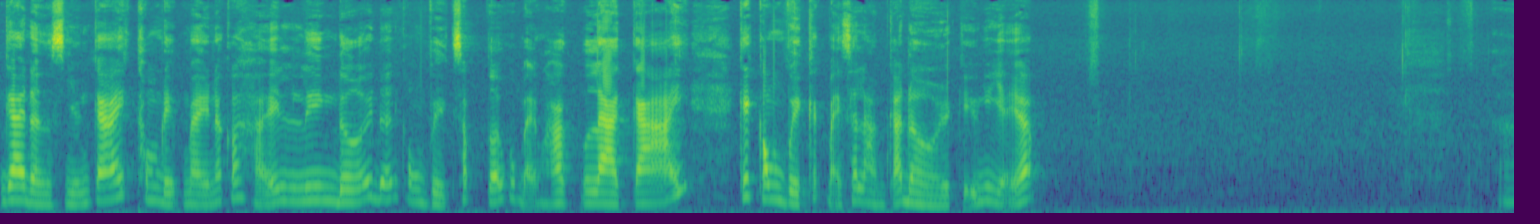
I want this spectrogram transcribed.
guidance, những cái thông điệp này nó có thể liên đới đến công việc sắp tới của bạn Hoặc là cái cái công việc các bạn sẽ làm cả đời kiểu như vậy á. À,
